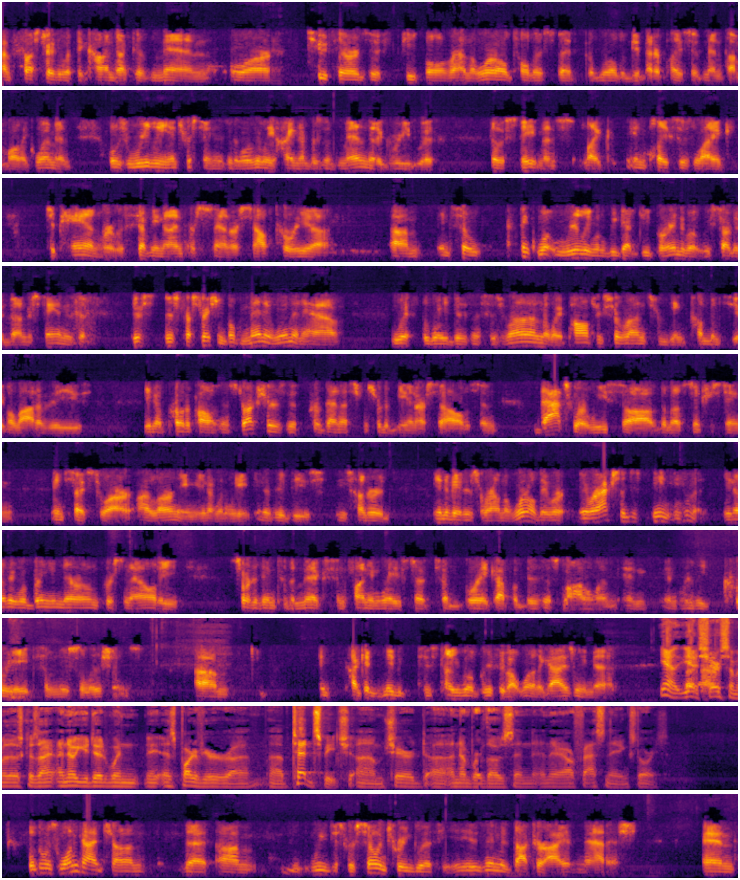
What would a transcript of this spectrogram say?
I'm frustrated with the conduct of men, or two thirds of people around the world told us that the world would be a better place if men thought more like women. What was really interesting is that there were really high numbers of men that agreed with those statements, like in places like Japan, where it was 79%, or South Korea. Um, and so I think what really, when we got deeper into it, we started to understand is that there's, there's frustration both men and women have with the way business is run, the way politics are run, from the incumbency of a lot of these, you know, protocols and structures that prevent us from sort of being ourselves. And that's where we saw the most interesting insights to our, our learning. You know, when we interviewed these these hundred innovators around the world, they were they were actually just being human. You know, they were bringing their own personality sort of into the mix and finding ways to, to break up a business model and, and, and really create some new solutions. Um, I could maybe just tell you real briefly about one of the guys we met. Yeah, yeah, but, uh, share some of those because I, I, know you did when, as part of your uh, uh, TED speech, um, shared uh, a number of those, and, and, they are fascinating stories. Well, there was one guy, John, that um, we just were so intrigued with. His name is Dr. Ijad Madisch, and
